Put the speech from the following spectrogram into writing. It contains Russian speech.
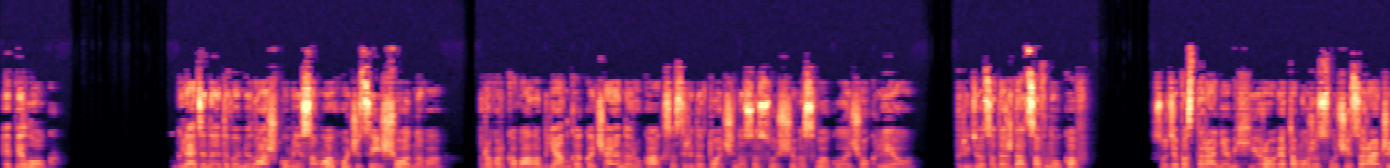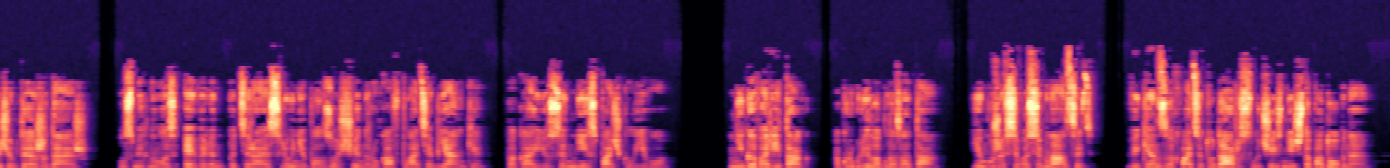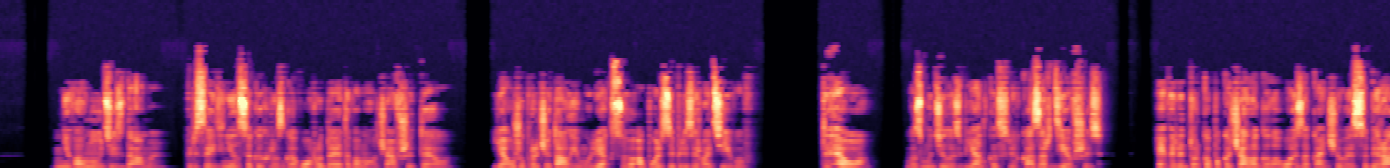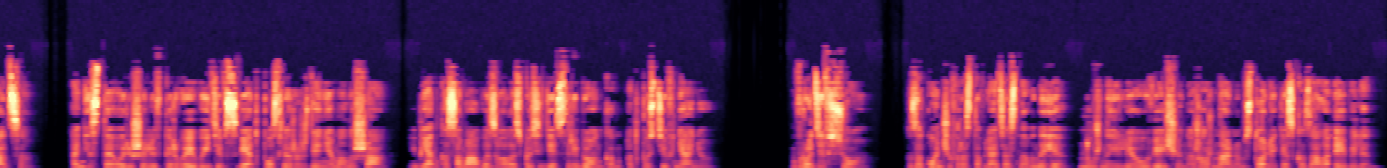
Эпилог. Глядя на этого милашку, мне самой хочется еще одного, проворковала Бьянка, качая на руках сосредоточенно сосущего свой кулачок Лео. Придется дождаться внуков. Судя по стараниям Хиро, это может случиться раньше, чем ты ожидаешь, усмехнулась Эвелин, потирая слюни, ползущие на рукав платья Бьянки, пока ее сын не испачкал его. «Не говори так!» — округлила глаза та. «Ему же всего семнадцать. Викента хватит удар, случись нечто подобное». «Не волнуйтесь, дамы», Присоединился к их разговору до этого молчавший Тео. Я уже прочитал ему лекцию о пользе презервативов. «Тео!» — возмутилась Бьянка, слегка зардевшись. Эвелин только покачала головой, заканчивая собираться. Они с Тео решили впервые выйти в свет после рождения малыша, и Бьянка сама вызвалась посидеть с ребенком, отпустив няню. «Вроде все». Закончив расставлять основные, нужные Лео вещи на журнальном столике, сказала Эвелин.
